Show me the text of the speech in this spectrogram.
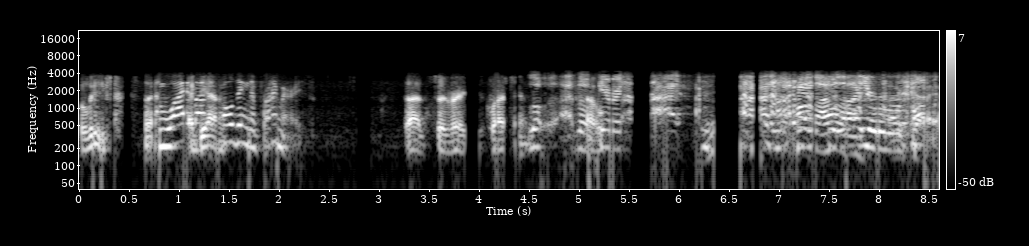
belief. And why about Again, holding the primaries? that's a very good question. Look, I- look, Gary, I, I, hold on, hold on. You're a Republican.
